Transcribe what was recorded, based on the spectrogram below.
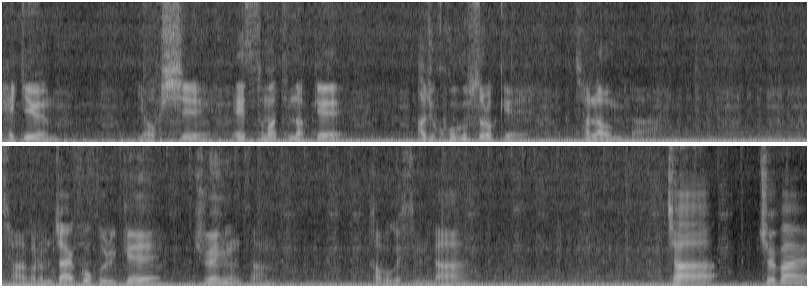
배기음 역시 에스토마틴답게 아주 고급스럽게 잘 나옵니다. 자 그럼 짧고 굵게 주행 영상 가보겠습니다. 자 출발.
